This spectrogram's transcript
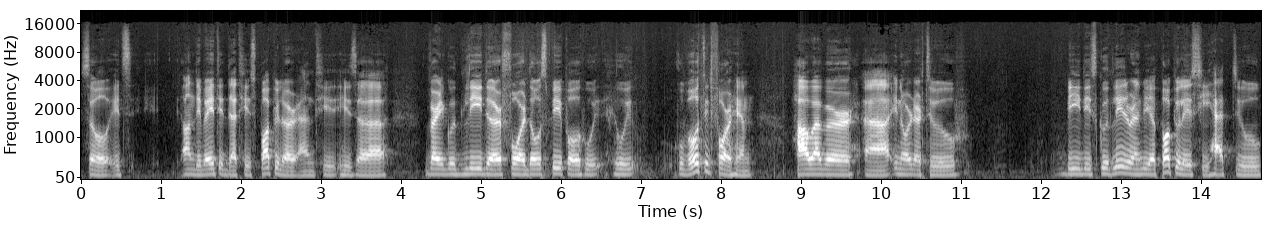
so it's undebated that he's popular and he, he's a very good leader for those people who, who, who voted for him. However, uh, in order to be this good leader and be a populist, he had to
